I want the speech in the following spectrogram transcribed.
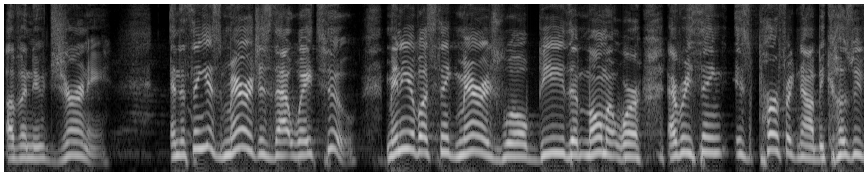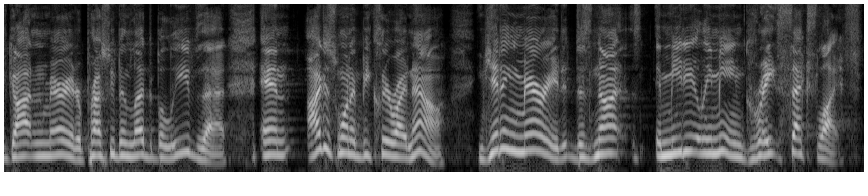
of a new journey. And the thing is, marriage is that way too. Many of us think marriage will be the moment where everything is perfect now because we've gotten married, or perhaps we've been led to believe that. And I just want to be clear right now getting married does not immediately mean great sex life.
